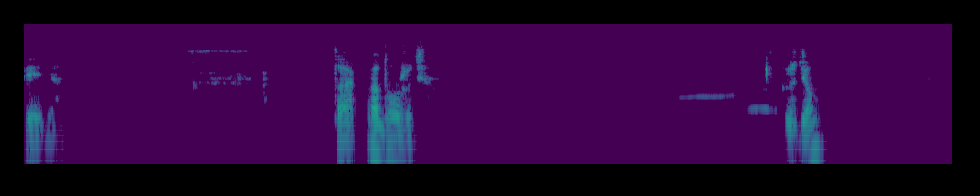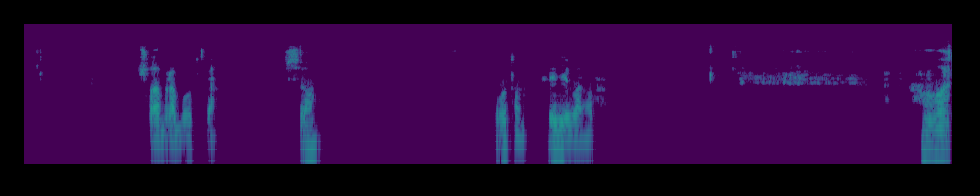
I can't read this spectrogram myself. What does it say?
Федя. Так, продолжить. Ждем. Шла обработка. Все. Вот он, Федя Иванов. Вот.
